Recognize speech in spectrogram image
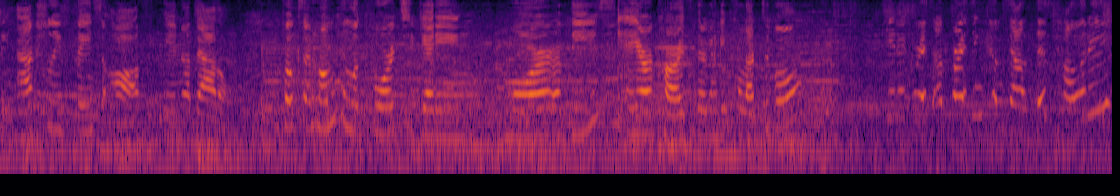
to actually face off in a battle. Folks at home can look forward to getting more of these AR cards. They're going to be collectible. Kid Icarus Uprising comes out this holiday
